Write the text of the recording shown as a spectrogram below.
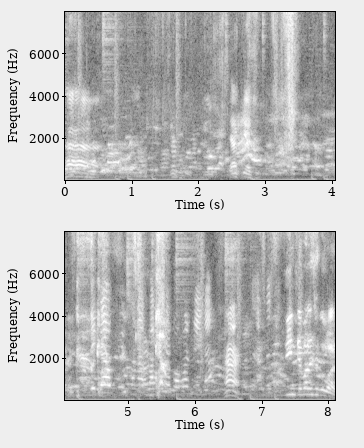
হ্যাঁ একই আছে কভার হ্যাঁ তিনটে বালিশে কবার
